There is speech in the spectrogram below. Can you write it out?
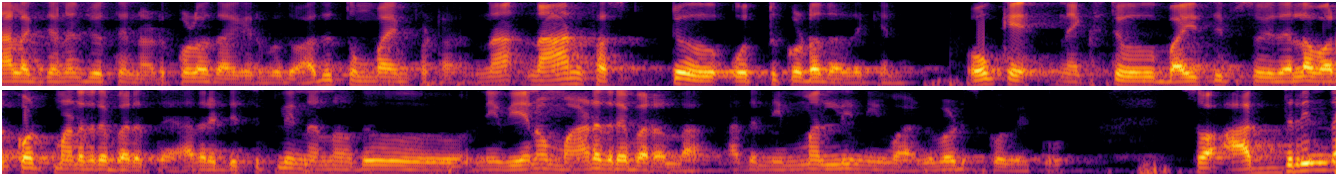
ನಾಲ್ಕು ಜನ ಜೊತೆ ನಡ್ಕೊಳ್ಳೋದಾಗಿರ್ಬೋದು, ಅದು ತುಂಬಾ ಇಂಪಾರ್ಟೆಂಟ್ ನಾನು ಫಸ್ಟ್ ಒತ್ತು ಕೊಡೋದು ಅದಕ್ಕೆ. ಓಕೆ ನೆಕ್ಸ್ಟ್ ಬೈಸಿಪ್ಸ್ ಇದೆಲ್ಲ ವರ್ಕೌಟ್ ಮಾಡಿದ್ರೆ ಬರುತ್ತೆ. ಆದರೆ ಡಿಸಿಪ್ಲಿನ್ ಅನ್ನೋದು ನೀವೇನೋ ಮಾಡಿದ್ರೆ ಬರಲ್ಲ. ಅದು ನಿಮ್ಮಲ್ಲಿ ನೀವು ಅಳವಡಿಸ್ಕೋಬೇಕು. ಸೊ ಅದರಿಂದ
